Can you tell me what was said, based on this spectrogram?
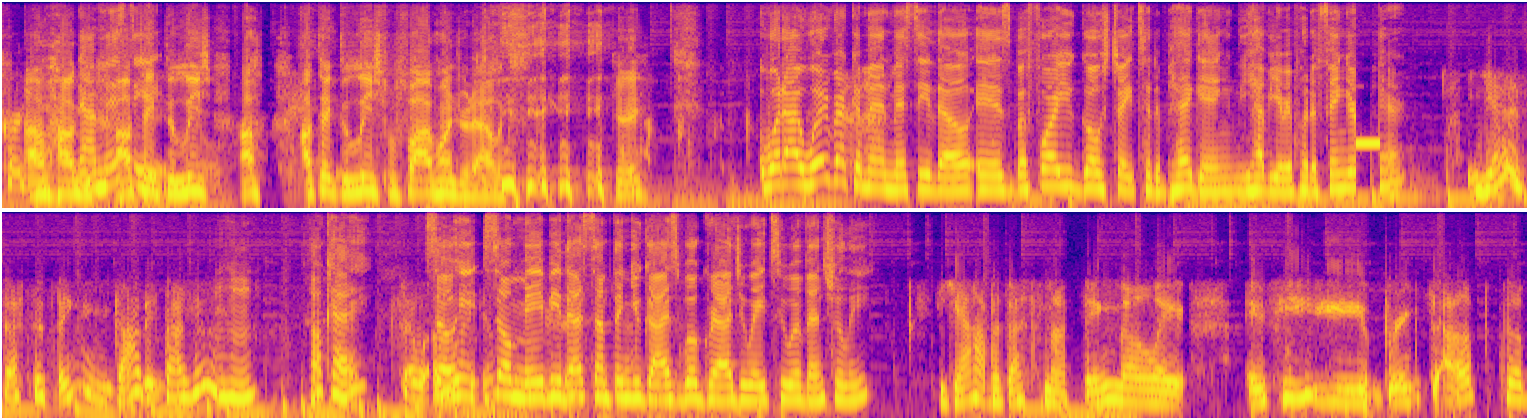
course. I'll, I'll, Now, get- I'll take the leash. I'll, I'll take the leash for five hundred, Alex. Okay. What I would recommend, Missy, though, is before you go straight to the pegging, you have you ever put a finger there? Yes, that's the thing. Got it by him. Okay. So, So I'm he, so maybe that's something you guys will graduate to eventually. Yeah, but that's my thing though. Like, if he brings up the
